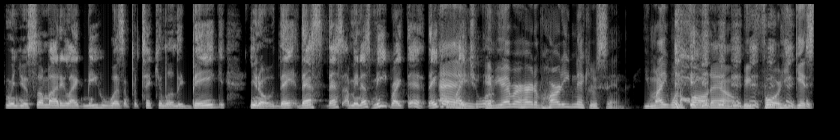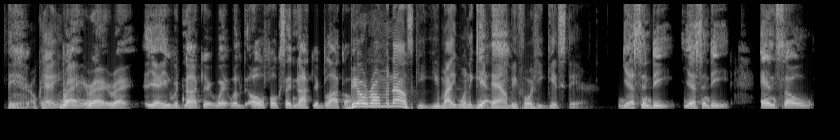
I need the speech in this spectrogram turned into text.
when you're somebody like me who wasn't particularly big, you know, they that's that's I mean that's meat right there. They gonna Hey, light you up. if you ever heard of Hardy Nickerson, you might want to fall down before he gets there. Okay, Right, right, right. Yeah, he would knock your what, what the old folks say, knock your block off. Bill Romanowski, you might want to get Yes. down before he gets there. Yes, indeed. Yes, indeed. And so,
